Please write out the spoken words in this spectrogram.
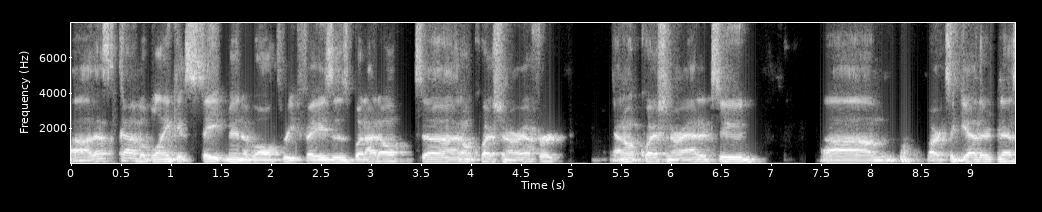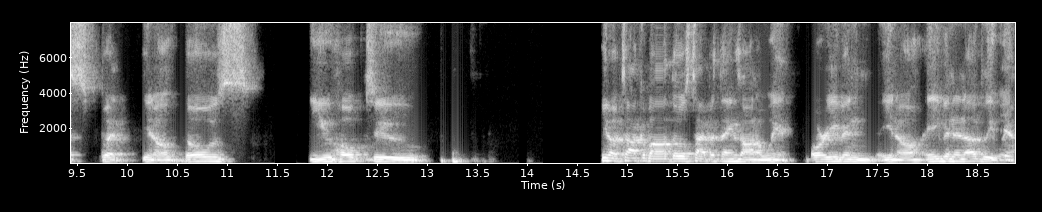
uh, that's kind of a blanket statement of all three phases. But I don't uh, I don't question our effort. I don't question our attitude, um, our togetherness. But you know those you hope to you know talk about those type of things on a win or even you know even an ugly win.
